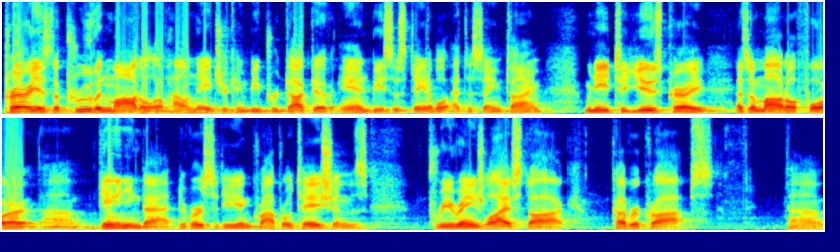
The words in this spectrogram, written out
Prairie is the proven model of how nature can be productive and be sustainable at the same time. We need to use prairie as a model for um, gaining that diversity in crop rotations, free-range livestock, cover crops, uh,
